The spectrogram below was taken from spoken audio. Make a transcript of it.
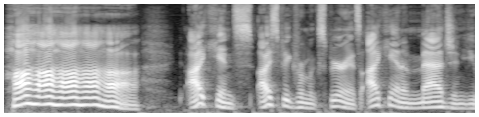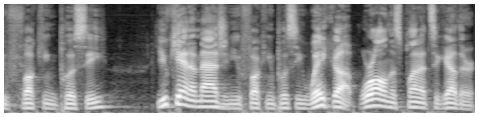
Ha ha ha ha ha. I can I speak from experience. I can't imagine you fucking pussy. You can't imagine you fucking pussy. Wake up. We're all on this planet together.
